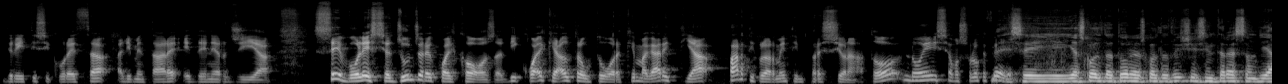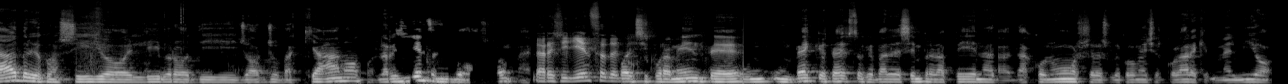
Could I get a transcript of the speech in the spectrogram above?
diritti, sicurezza alimentare ed energia. Se volessi aggiungere qualcosa di qualche altro autore che magari ti ha particolarmente impressionato, noi siamo solo che felici. Beh, se gli ascoltatori e le ascoltatrici si interessano di alberi, io consiglio il libro di Giorgio Vacchiano, La resilienza del bosco. La resilienza del Poi sicuramente un, un, vecchio testo che vale sempre la pena da, da conoscere sull'economia circolare, che non è il mio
